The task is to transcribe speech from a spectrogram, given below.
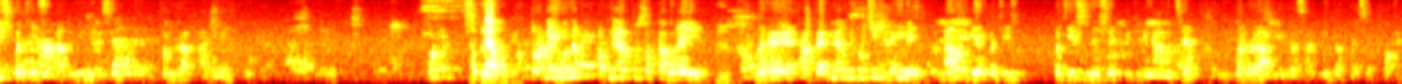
इस पच्चीस आदमी में से पंद्रह आदमी हो गया? अपने आप हो गया। तो नहीं होना अपने आप तो सबका होना ही है। हम्म, मैंने अब टर्मिनल की कोई चीज़ है ही नहीं। और ये पच्चीस पच्चीस में से इतमान से पंद्रह आदमी दस आदमी का पैसा पॉकेट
